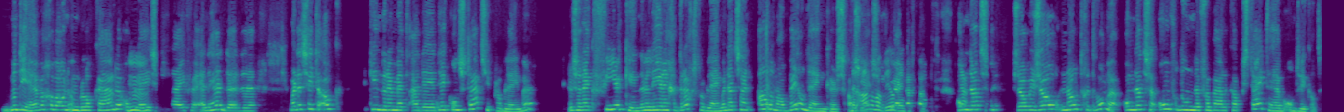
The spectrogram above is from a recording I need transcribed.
want die hebben gewoon een blokkade op mm. lezen, schrijven en hè, de, de. Maar er zitten ook kinderen met ADHD concentratieproblemen. Dus er zijn vier kinderen leren gedragsproblemen. Dat zijn allemaal beelddenkers. Als zijn allemaal beelddenkers. Omdat ze sowieso noodgedwongen, omdat ze onvoldoende verbale capaciteiten hebben ontwikkeld.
